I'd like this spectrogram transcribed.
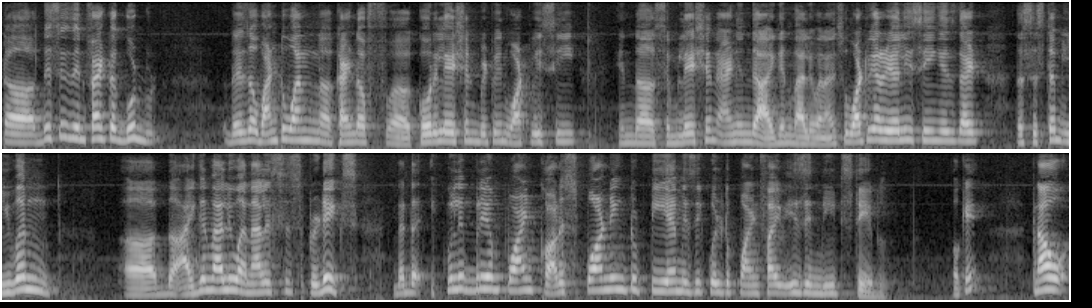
uh, this is in fact a good there is a one to one uh, kind of uh, correlation between what we see in the simulation and in the eigenvalue analysis. So, what we are really seeing is that the system even uh, the eigenvalue analysis predicts that the equilibrium point corresponding to T m is equal to 0.5 is indeed stable. Okay. Now,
